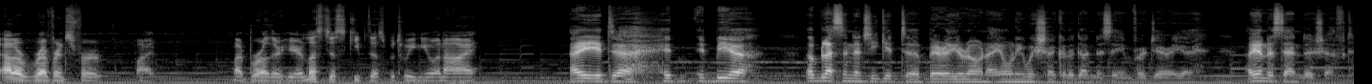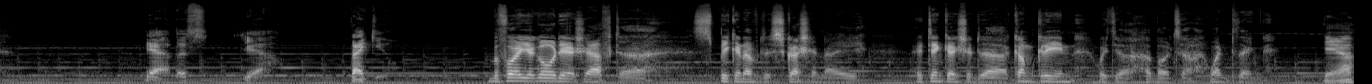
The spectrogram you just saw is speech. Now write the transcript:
out of reverence for my my brother here, let's just keep this between you and I. Hey, it, uh, it, it'd be a, a blessing that you get to bury your own. I only wish I could have done the same for Jerry. I, I understand the Shaft. Yeah, that's yeah. Thank you. Before you go there, Shaft, uh, speaking of discretion, I, I think I should uh, come clean with you about uh, one thing. Yeah?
